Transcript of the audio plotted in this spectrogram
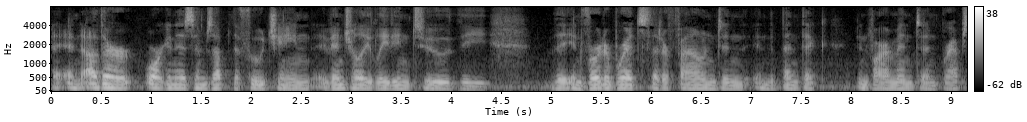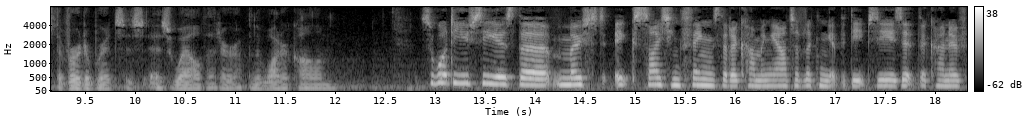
and other organisms up the food chain, eventually leading to the the invertebrates that are found in in the benthic environment, and perhaps the vertebrates as, as well that are up in the water column. So, what do you see as the most exciting things that are coming out of looking at the deep sea? Is it the kind of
